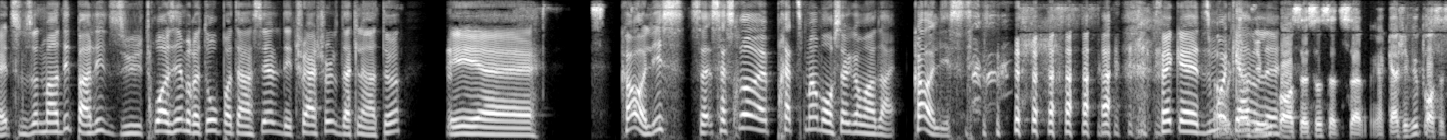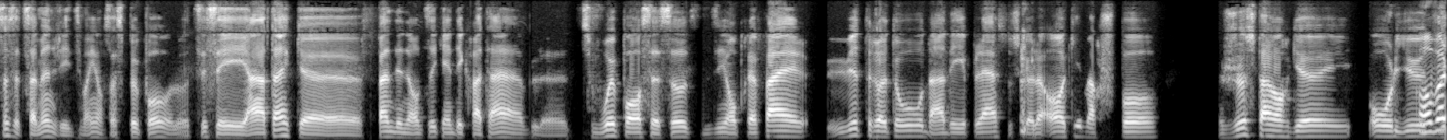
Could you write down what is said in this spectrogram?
euh, euh, tu nous as demandé de parler du troisième retour potentiel des Trashers d'Atlanta. Et euh, Calice, ça, ça sera euh, pratiquement mon seul commentaire. Calice. fait que dis-moi, Ah, quand j'ai Carl. vu passer ça cette semaine, quand j'ai vu passer ça cette semaine, j'ai dit, voyons, ça se peut pas, là. Tu sais, c'est, en tant que fan des Nordiques indécrottable, euh, tu vois passer ça, tu te dis, on préfère huit retours dans des places où ce que le hockey marche pas, juste par orgueil, au lieu On va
